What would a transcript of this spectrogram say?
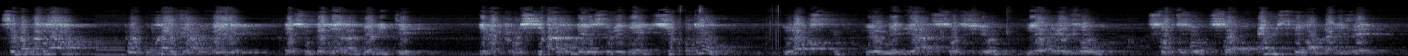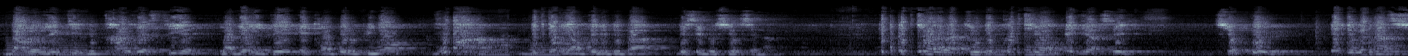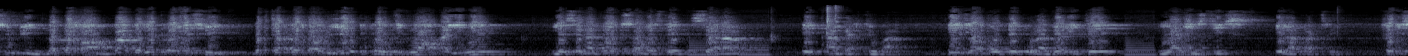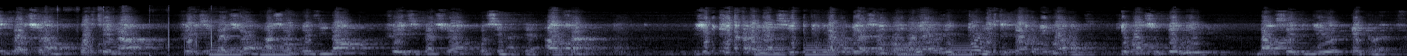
C'est notamment pour préserver et soutenir la vérité. Il est crucial de le souligner, surtout lorsque les médias sociaux, les réseaux sociaux sont instrumentalisés dans l'objectif de travestir la vérité et tromper l'opinion, voire d'orienter les débats de ces dossiers au Sénat soit la nature des pressions exercées sur eux et des menaces subies, notamment par des lettres reçues de certains ONG politiquement alignés, les sénateurs sont restés sereins et imperturbables. Ils ont voté pour la vérité, la justice et la patrie. Félicitations au Sénat, félicitations à son président, félicitations aux sénateurs. Enfin, je tiens à remercier la population congolaise et tous les citoyens du monde qui m'ont soutenu dans cette dure épreuve.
